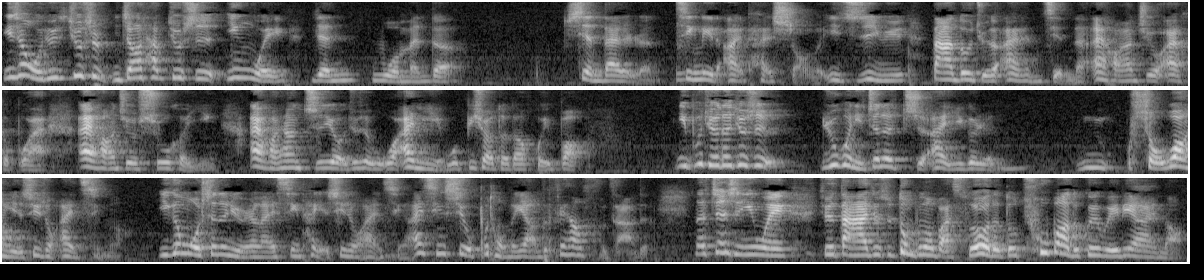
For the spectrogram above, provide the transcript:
你知道，我觉得就是你知道，她就是因为人，我们的现代的人经历的爱太少了，以至于大家都觉得爱很简单，爱好像只有爱和不爱，爱好像只有输和赢，爱好像只有就是我爱你，我必须要得到回报。你不觉得就是如果你真的只爱一个人，嗯，守望也是一种爱情吗？一个陌生的女人来信，它也是一种爱情。爱情是有不同的样子，非常复杂的。那正是因为就是大家就是动不动把所有的都粗暴的归为恋爱脑，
